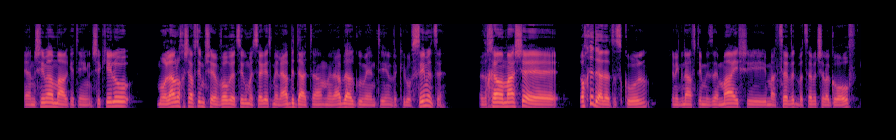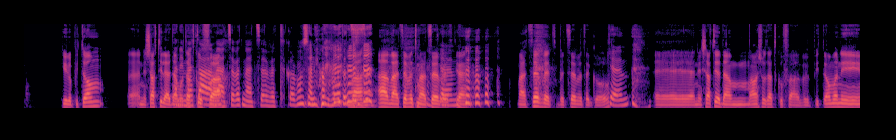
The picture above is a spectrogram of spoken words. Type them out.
אנשים מה-marketing, שכאילו מעולם לא חשבתם שיבואו ויציגו מצגת מלאה ב-data, מלאה בארגומנטים, וכאילו עושים את זה. אז אחרי ממש, אה, תוך כדי ה-data school, כשנגנבתי מזה, מאי שהיא מעצבת בצוות של ה-growth, כאילו פתאום, אה, אני ישבתי לידה אני באותה תקופה. מעצבת מעצבת. כל פעם שאני אומרת את? זה. אה, מעצבת מעצבת, כן. כן. מעצבת בצוות ה-growth. כן. אה, אני ישבתי לידם ממש באותה תקופה, ופתאום אני,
